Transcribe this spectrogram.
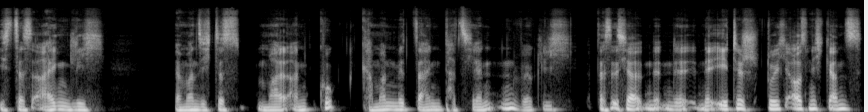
ist das eigentlich, wenn man sich das mal anguckt, kann man mit seinen Patienten wirklich, das ist ja eine, eine ethisch durchaus nicht ganz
